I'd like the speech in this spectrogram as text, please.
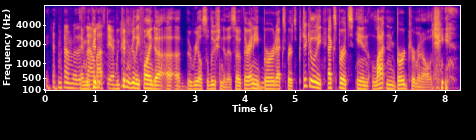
I remember this and we now last year. we couldn't really find a, a, a real solution to this. So if there are any Mhm. bird experts, particularly experts in Latin bird terminology,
